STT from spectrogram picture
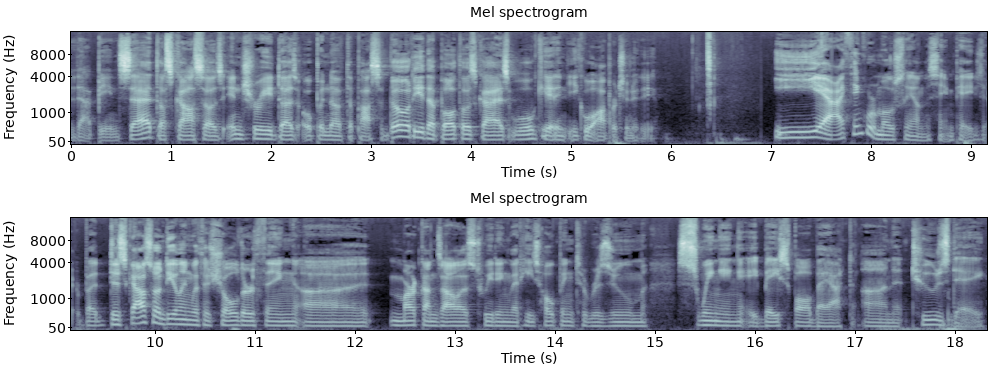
That being said, Descalso's injury does open up the possibility that both those guys will get an equal opportunity. Yeah, I think we're mostly on the same page there. But Descalso dealing with a shoulder thing. Uh, Mark Gonzales tweeting that he's hoping to resume swinging a baseball bat on Tuesday.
